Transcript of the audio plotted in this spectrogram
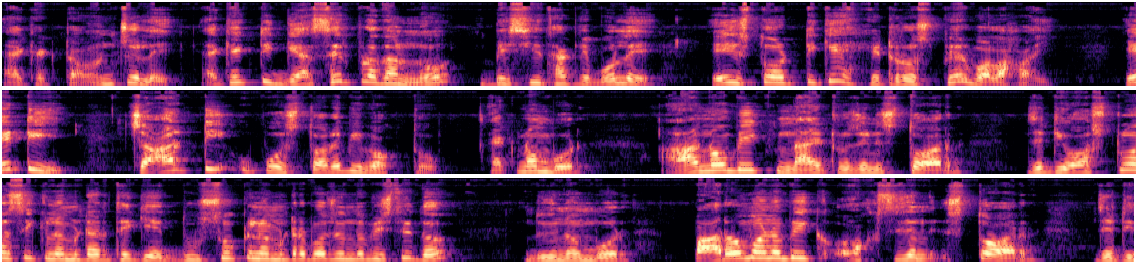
এক একটা অঞ্চলে এক একটি গ্যাসের প্রাধান্য বেশি থাকে বলে এই স্তরটিকে হেটেরোস্ফিয়ার বলা হয়। এটি চারটি উপস্তরে বিভক্ত। এক নম্বর, আণবিক নাইট্রোজেন স্তর, যেটি অষ্টআশি কিলোমিটার থেকে দুশো কিলোমিটার পর্যন্ত বিস্তৃত। দুই নম্বর পারমাণবিক অক্সিজেন স্তর, যেটি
